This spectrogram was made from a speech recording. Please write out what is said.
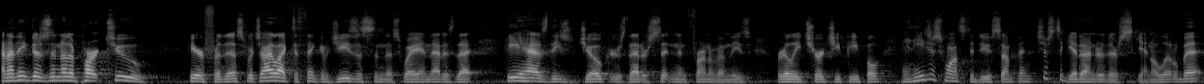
And I think there's another part too here for this, which I like to think of Jesus in this way, and that is that he has these jokers that are sitting in front of him, these really churchy people, and he just wants to do something just to get under their skin a little bit,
